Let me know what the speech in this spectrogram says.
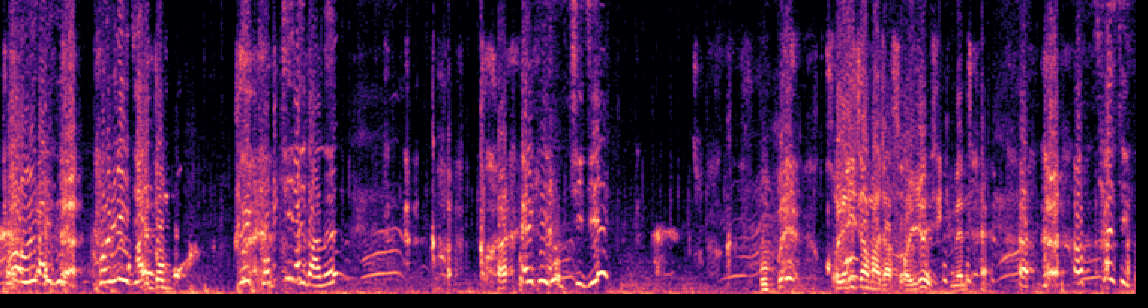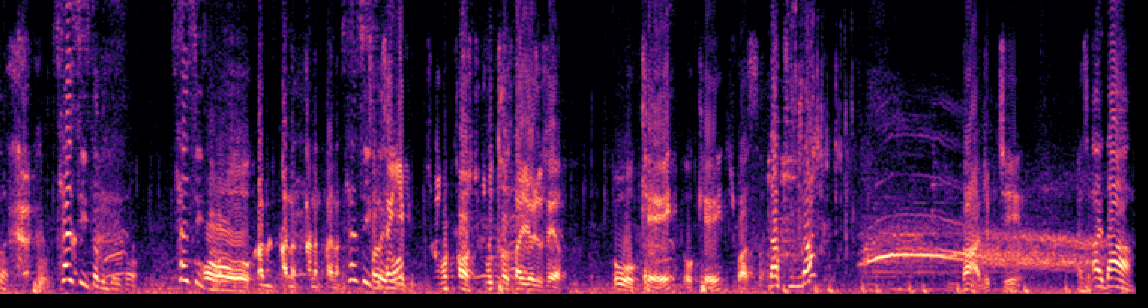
아 왜 이렇게 그 걸리지? 아니, 너 뭐. 왜 겹치지 나는? 왜 이렇게 겹치지? 뭐, 왜? 걸리자마자 설려, 이 새끼 맨날. 살 수 있어 살 수 있어 근데 이거 살 수 있어 어, 가능, 가능, 가능, 가능. 살수 있어요? 선생님, 저부터, 저부터 살려주세요. 오, 오케이, 오케이, 좋았어. 나 죽나? 넌안 죽지. 아니 나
